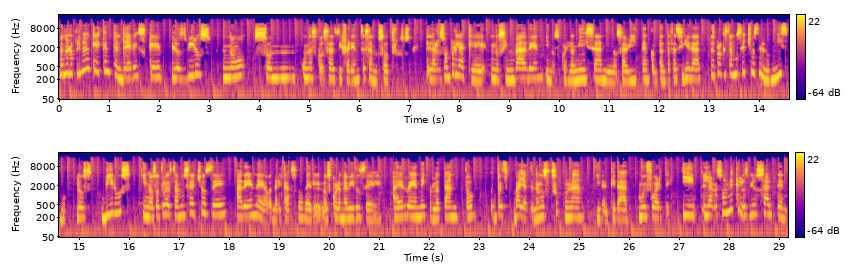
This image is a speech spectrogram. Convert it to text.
Bueno, lo primero que hay que entender es que los virus no son unas cosas diferentes a nosotros. La razón por la que nos invaden y nos colonizan y nos habitan con tanta facilidad es porque estamos hechos de lo mismo. Los virus y nosotros estamos hechos de ADN o en el caso de los coronavirus de ARN y por lo tanto pues vaya, tenemos una identidad muy fuerte. Y la razón de que los virus salten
